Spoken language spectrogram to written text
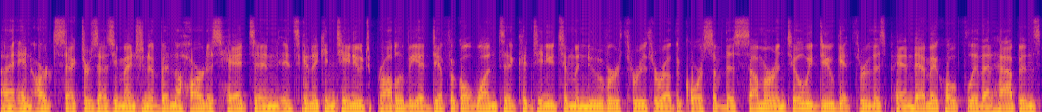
uh, and art sectors, as you mentioned, have been the hardest hit, and it's going to continue to probably be a difficult one to continue to maneuver through throughout the course of this summer until we do get through this pandemic. Hopefully that happens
